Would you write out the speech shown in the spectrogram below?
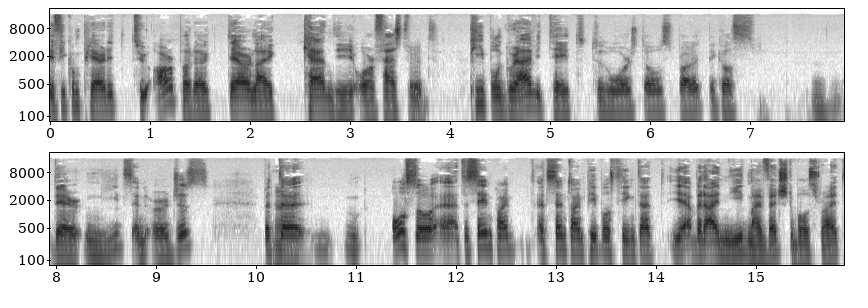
if you compare it to our product, they are like candy or fast food. People gravitate towards those products because their needs and urges. But yeah. uh, also at the same time, at the same time, people think that yeah, but I need my vegetables, right?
